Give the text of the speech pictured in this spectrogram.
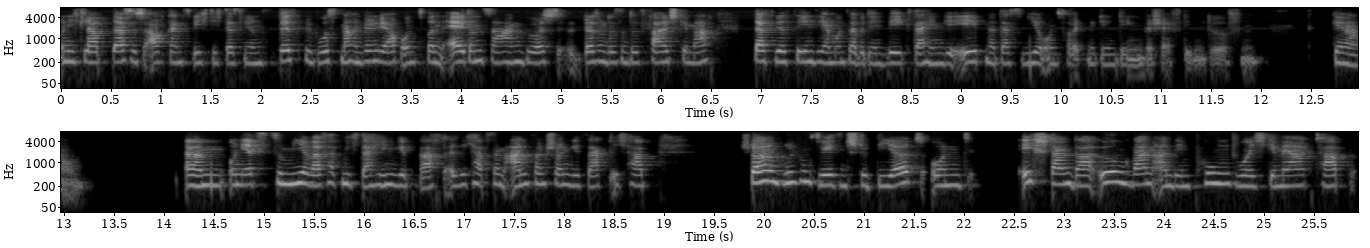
Und ich glaube, das ist auch ganz wichtig, dass wir uns das bewusst machen, wenn wir auch unseren Eltern sagen, du hast das und das und das falsch gemacht, dass wir sehen, sie haben uns aber den Weg dahin geebnet, dass wir uns heute mit den Dingen beschäftigen dürfen. Genau. Ähm, und jetzt zu mir, was hat mich dahin gebracht? Also ich habe es am Anfang schon gesagt, ich habe Steuer- und Prüfungswesen studiert und ich stand da irgendwann an dem Punkt, wo ich gemerkt habe,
